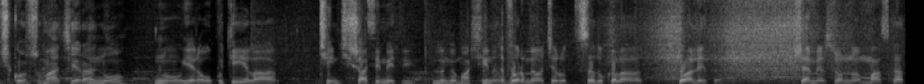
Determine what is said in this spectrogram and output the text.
Și consumați era? nu, nu, era o cutie la 5-6 metri lângă mașină. Vorul meu a cerut să ducă la toaletă și a mers un mascat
